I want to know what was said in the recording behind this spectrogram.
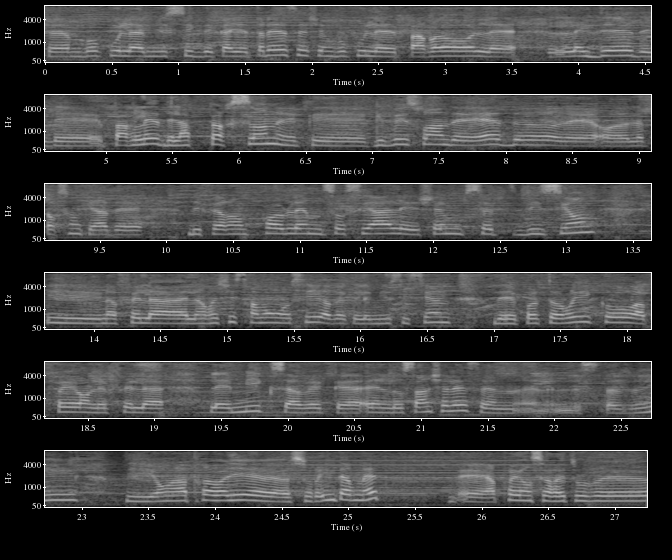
j'aime beaucoup la musique de Calle 13, j'aime beaucoup les paroles, l'idée de, parler de la personne qui, qui a besoin d'aide, de, euh, la personne qui a des différents problèmes sociaux et j'aime cette vision. On a fait l'enregistrement aussi avec les musiciens de Puerto Rico. Après, on a fait la- les mix avec euh, en Los Angeles, en, les États-Unis. Et on a travaillé euh, sur Internet. Et après, on s'est retrouvés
